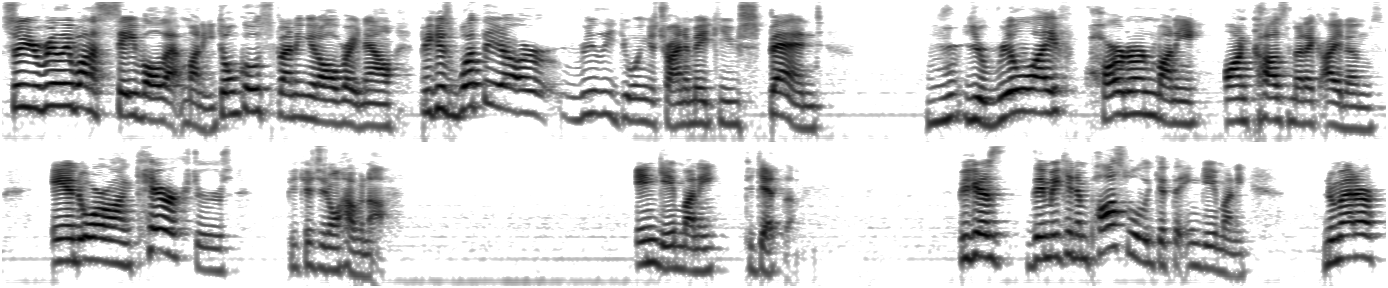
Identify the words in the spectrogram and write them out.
So you really want to save all that money. Don't go spending it all right now because what they are really doing is trying to make you spend r- your real life hard-earned money on cosmetic items and or on characters because you don't have enough in game money to get them. Because they make it impossible to get the in game money. No matter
